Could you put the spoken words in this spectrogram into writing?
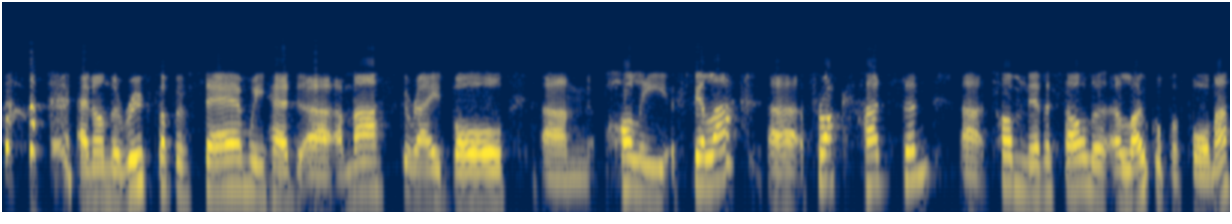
and on the rooftop of Sam, we had uh, a masquerade ball. Um, Polly Filler, uh, Frock Hudson, uh, Tom Neversole, a, a, local performer,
